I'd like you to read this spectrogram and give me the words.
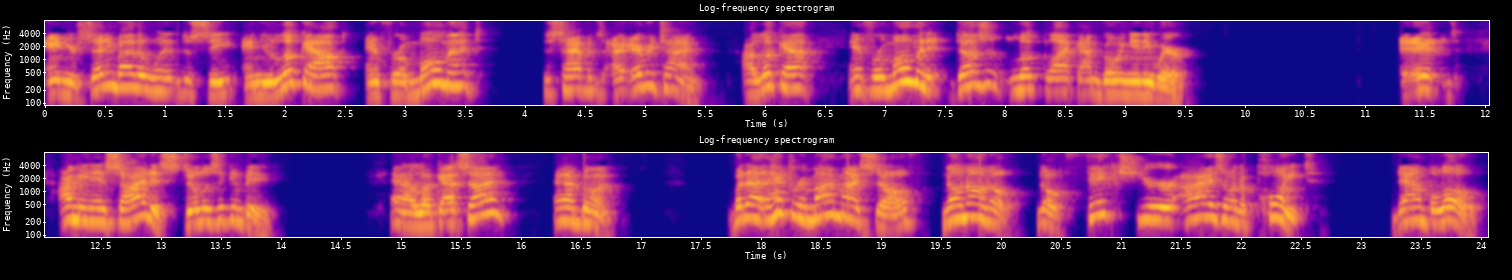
and you're sitting by the window seat and you look out, and for a moment, this happens uh, every time. I look out, and for a moment, it doesn't look like I'm going anywhere. It, I mean, inside, it's still as it can be. And I look outside, and I'm going, but I have to remind myself no, no, no, no. Fix your eyes on a point down below,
